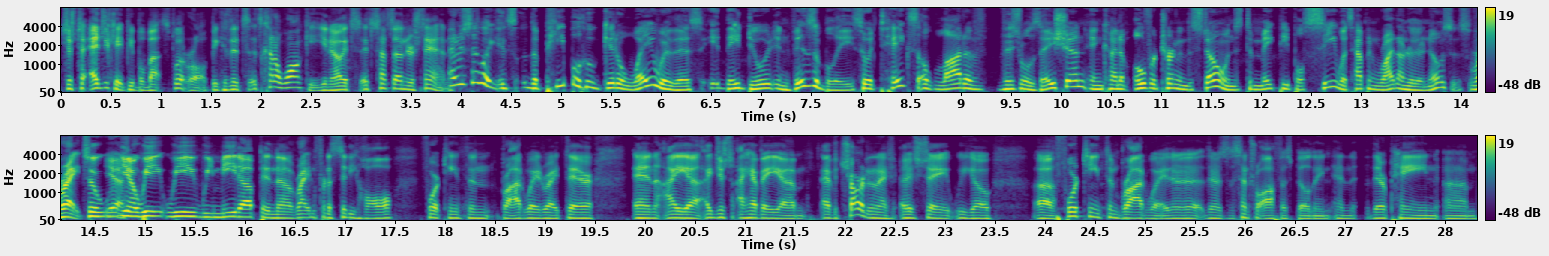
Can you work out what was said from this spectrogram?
just to educate people about split roll because it's it's kind of wonky, you know, it's it's tough to understand. I would say like it's the people who get away with this. It, they do it invisibly, so it takes a lot of visualization and kind of overturning the stones to make people see what's happening right under their noses. Right. So Yeah. you know, we we we meet up in uh, right in front of City Hall, 14th and Broadway, right there. And I uh, I just I have a um, I have a chart, and I, I say we go uh, 14th and Broadway. There, there's the central office building, and they're paying um,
